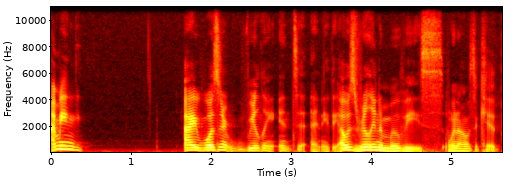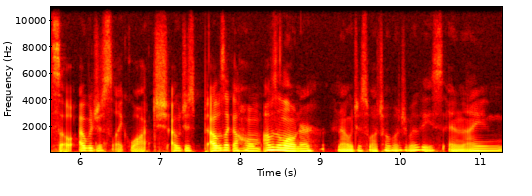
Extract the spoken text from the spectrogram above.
I mean, I wasn't really into anything. I was really into movies when I was a kid, so I would just like watch. I would just, I was like a home. I was a loner, and I would just watch a whole bunch of movies. And I,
